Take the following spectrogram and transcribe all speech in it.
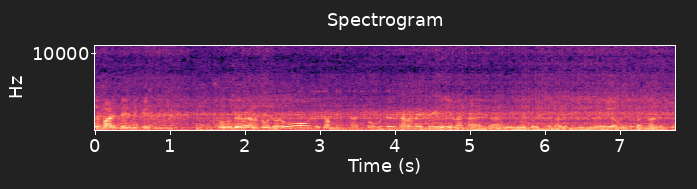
সবুজের বাড়িতে এদিকে। সবুজের সামনে। সবুজের কারণে এই এলাকাটা উন্নত হচ্ছে নাহলে কি এই অবস্থা? নাহলে উন্নত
